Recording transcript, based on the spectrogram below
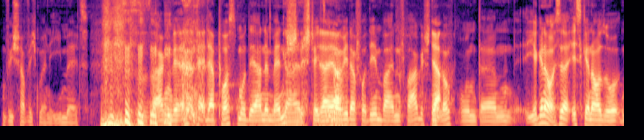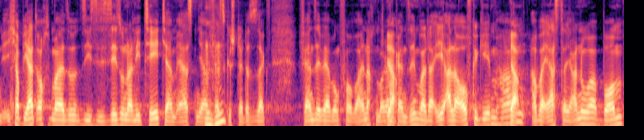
und wie schaffe ich meine E-Mails? Sozusagen der, der, der, postmoderne Mensch Geil. steht ja, immer ja. wieder vor den beiden Fragestellungen. Ja. Und ähm, ja, genau, ist, ist genau so. Ich habe, ihr hat auch mal so diese Saisonalität ja im ersten Jahr mhm. festgestellt, dass du sagst, Fernsehwerbung vor Weihnachten macht gar keinen Sinn, weil da eh alle aufgegeben haben. Aber 1. Januar, Bomb,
